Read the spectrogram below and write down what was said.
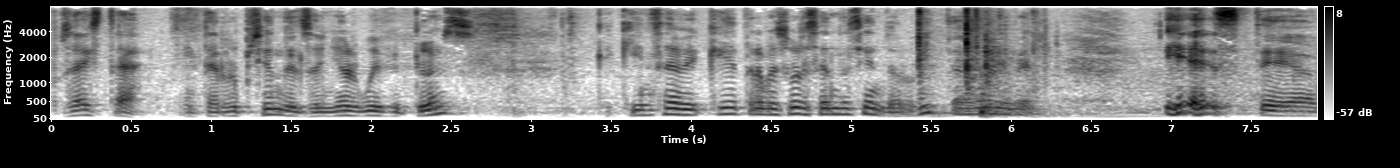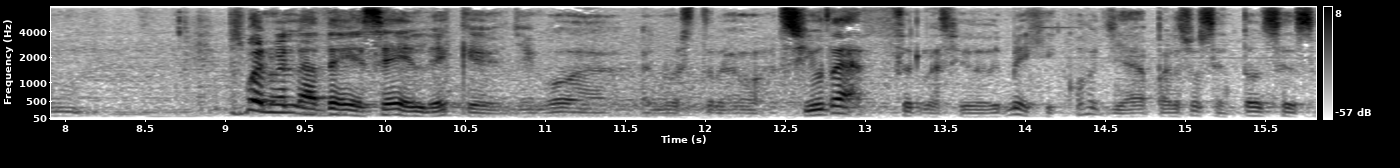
pues ahí está. Interrupción del señor Wifi Plus. Que quién sabe qué travesura se anda haciendo. Ahorita voy a ver. Y este. um, pues bueno, el ADSL que llegó a, nuestra ciudad, la Ciudad de México, ya para esos entonces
